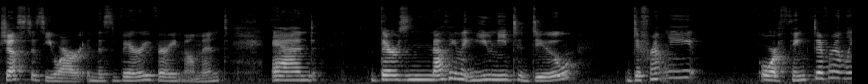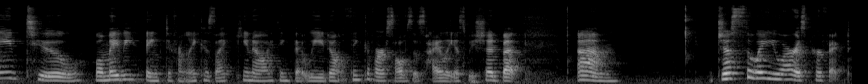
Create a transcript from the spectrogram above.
just as you are in this very, very moment. And there's nothing that you need to do differently or think differently to, well, maybe think differently, because, like, you know, I think that we don't think of ourselves as highly as we should, but, um, just the way you are is perfect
